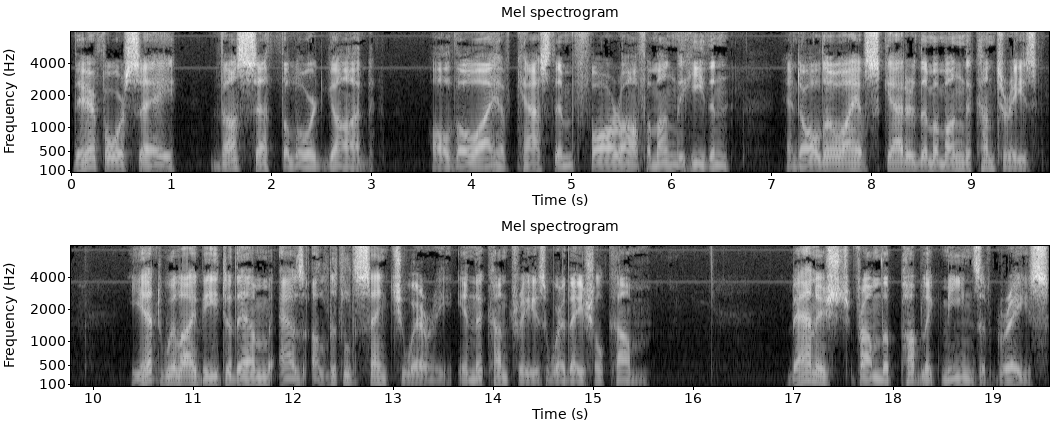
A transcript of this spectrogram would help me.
Therefore say, Thus saith the Lord God, Although I have cast them far off among the heathen, and although I have scattered them among the countries, yet will I be to them as a little sanctuary in the countries where they shall come. Banished from the public means of grace,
